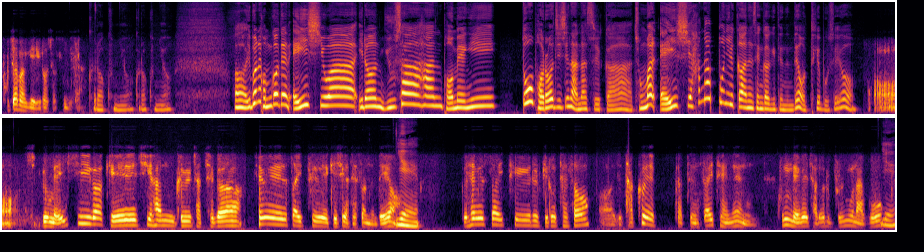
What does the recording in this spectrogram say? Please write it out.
복잡하게 이루어졌습니다. 그렇군요. 그렇군요. 어, 이번에 검거된 A 씨와 이런 유사한 범행이 또 벌어지진 않았을까? 정말 A 씨 하나뿐일까 하는 생각이 드는데 어떻게 보세요? 어, 지금 A 씨가 게시한 글 자체가 해외 사이트에 게시가 됐었는데요. 예. 그 해외 사이트를 비롯해서 어, 이제 다크웹 같은 사이트에는 국내외 자료를 불문하고 예.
